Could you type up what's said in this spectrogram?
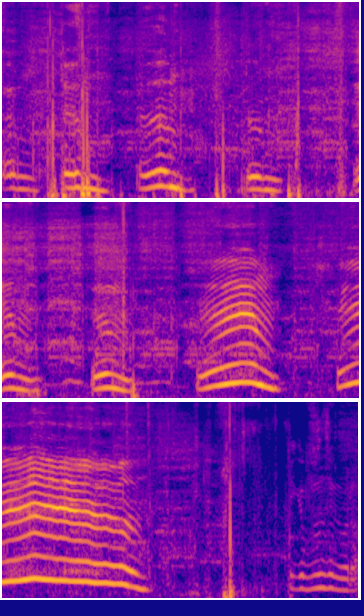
음, 음, 음, 음, 음, 음, 음, 음. 이게 무슨 생각이야?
